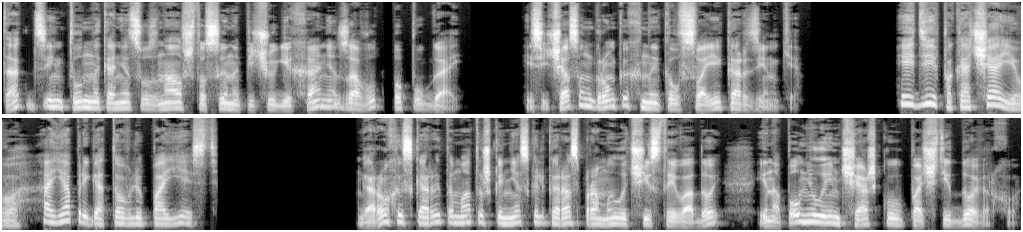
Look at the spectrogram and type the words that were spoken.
Так Дзиньтун наконец узнал, что сына Пичуги Ханя зовут Попугай. И сейчас он громко хныкал в своей корзинке. «Иди, покачай его, а я приготовлю поесть». Горох из корыта матушка несколько раз промыла чистой водой и наполнила им чашку почти доверху.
